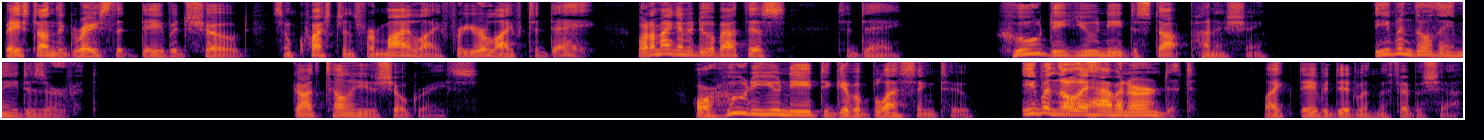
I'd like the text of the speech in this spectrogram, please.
based on the grace that David showed, some questions for my life, for your life today. What am I going to do about this today? Who do you need to stop punishing, even though they may deserve it? God's telling you to show grace. Or who do you need to give a blessing to, even though they haven't earned it, like David did with Mephibosheth?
